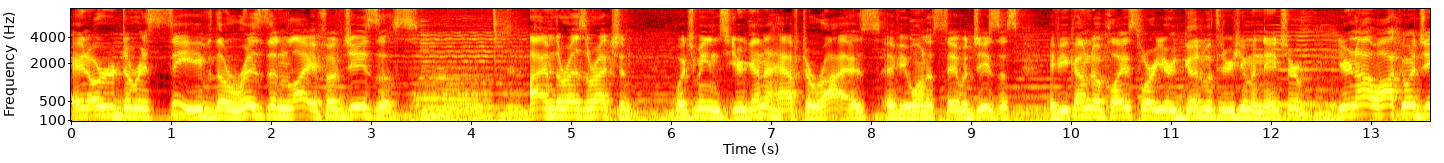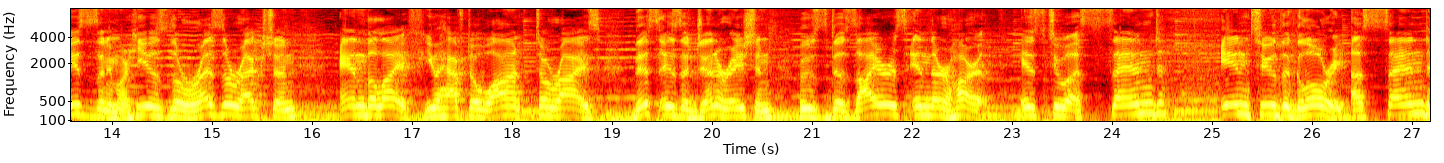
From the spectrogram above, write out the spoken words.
in order to receive the risen life of Jesus. I am the resurrection which means you're gonna have to rise if you want to stay with Jesus. If you come to a place where you're good with your human nature, you're not walking with Jesus anymore. He is the resurrection and the life. You have to want to rise. This is a generation whose desires in their heart is to ascend into the glory, ascend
